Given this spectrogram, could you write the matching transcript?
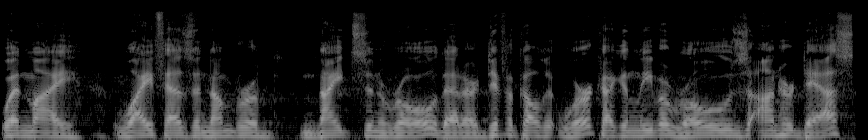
When my wife has a number of nights in a row that are difficult at work, I can leave a rose on her desk.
